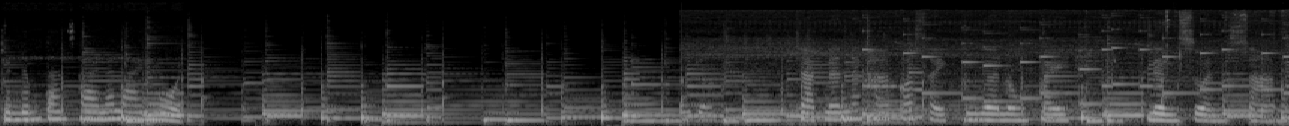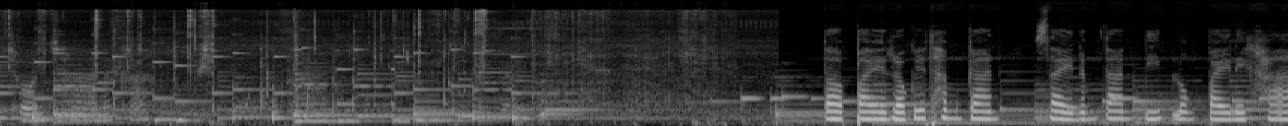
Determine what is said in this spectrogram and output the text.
จนน้ำตาลทรายละลายหมด นั้นนะคะ ก็ใส่เกลือลงไป1ส่วน3ช้อนชานะคะ ต่อไปเราก็จะทำการใส่น้ำตาลปี๊บลงไปเลยค่ะ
